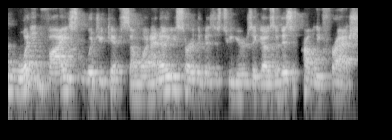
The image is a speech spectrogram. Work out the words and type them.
what advice would you give someone? I know you started the business two years ago, so this is probably fresh.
